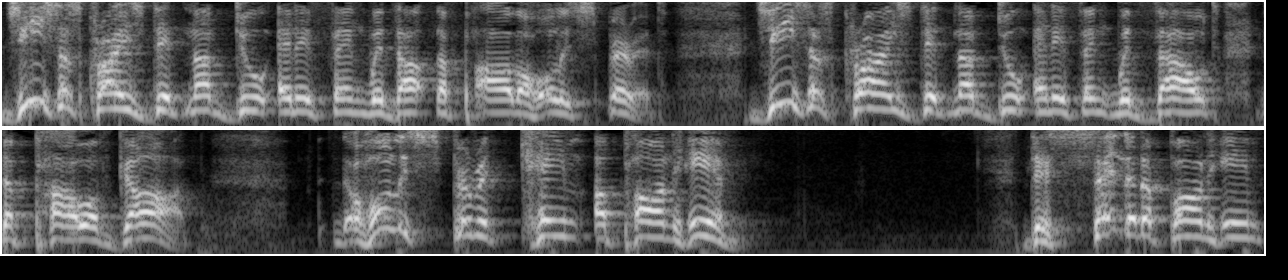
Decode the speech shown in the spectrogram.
Jesus Christ did not do anything without the power of the Holy Spirit. Jesus Christ did not do anything without the power of God. The Holy Spirit came upon him descended upon him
